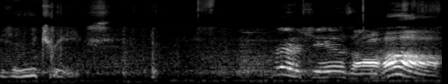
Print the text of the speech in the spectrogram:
She's in the trees. There she is. Aha!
